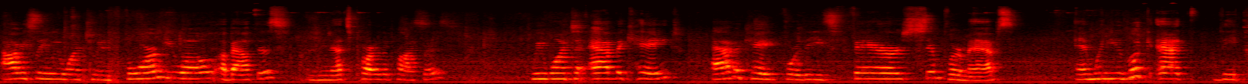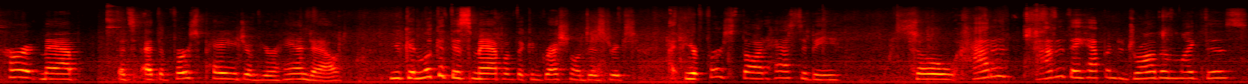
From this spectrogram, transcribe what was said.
Obviously, we want to inform you all about this. I mean, that's part of the process. We want to advocate advocate for these fair, simpler maps. And when you look at the current map that's at the first page of your handout, you can look at this map of the congressional districts. Your first thought has to be, so how did how did they happen to draw them like this?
